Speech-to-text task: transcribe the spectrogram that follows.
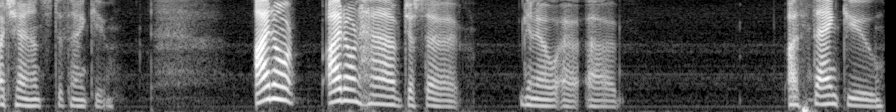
a chance to thank you. I don't I don't have just a you know a, a a thank you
